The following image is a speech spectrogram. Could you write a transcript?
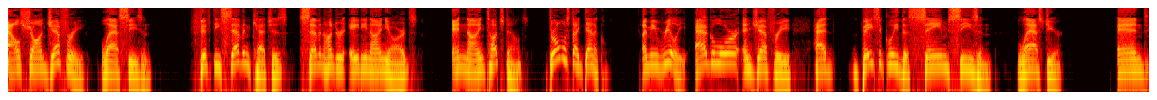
Alshon Jeffery last season 57 catches, 789 yards, and nine touchdowns. They're almost identical. I mean, really, Agholor and Jeffery had basically the same season last year. And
